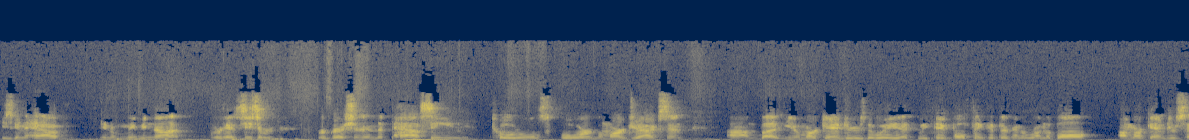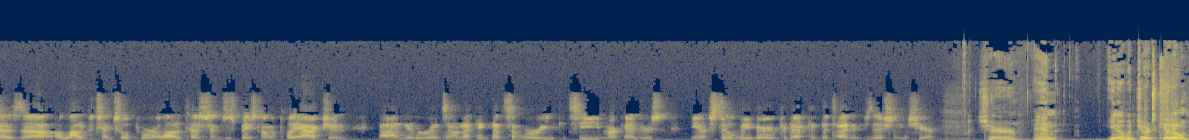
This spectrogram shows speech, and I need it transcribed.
he's going to have you know maybe not. We're going to see some regression in the passing totals for Lamar Jackson. Um, but you know, Mark Andrews, the way we th- both think that they're going to run the ball, uh, Mark Andrews has uh, a lot of potential for a lot of touchdowns just based on the play action uh, near the red zone. I think that's somewhere where you can see Mark Andrews, you know, still be very productive at the tight end position this year. Sure, and you know, with George Kittle,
